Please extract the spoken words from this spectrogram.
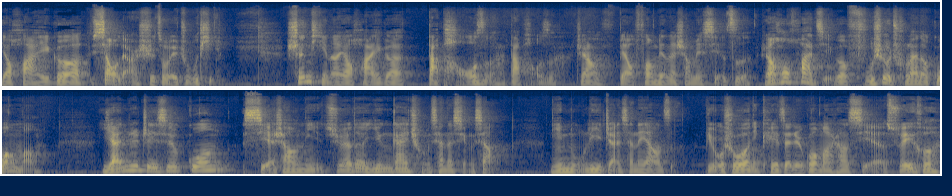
要画一个笑脸是作为主体。身体呢要画一个大袍子，大袍子这样比较方便在上面写字。然后画几个辐射出来的光芒，沿着这些光写上你觉得应该呈现的形象，你努力展现的样子。比如说，你可以在这光芒上写随和、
